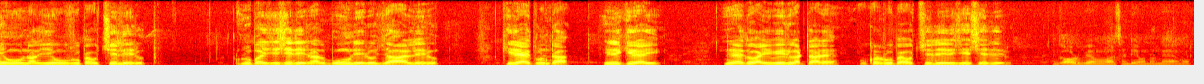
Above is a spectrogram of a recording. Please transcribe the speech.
ఏమి నాది ఏం రూపాయి వచ్చే లేదు. రూపాయి చేసే లేదు నాది భూమి లేదు జాలి లేదు. కిరాయి ఉంటా ఇది కిరాయి. నేనైతే ఐదు వేలు కట్టాలి ఒక రూపాయి వచ్చే లేదు చేసే లేదు. గౌడ్ భీమా వాసంటి ఏమైనా ఉన్నాయా మరి?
